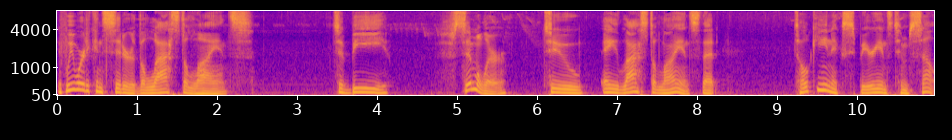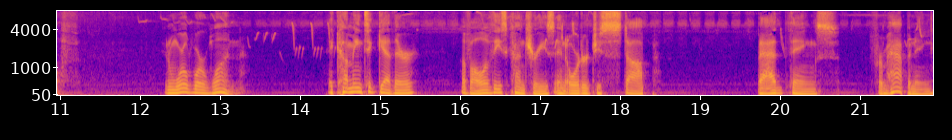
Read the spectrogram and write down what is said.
If we were to consider the Last Alliance to be similar to a last alliance that Tolkien experienced himself in World War I. A coming together of all of these countries in order to stop bad things from happening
